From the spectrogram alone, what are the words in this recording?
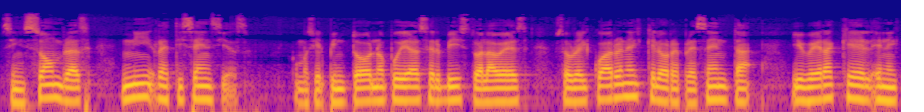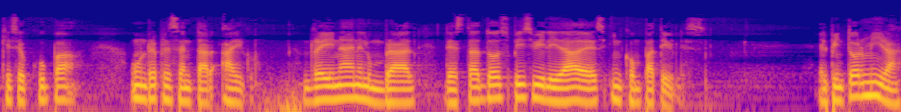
sin sombras ni reticencias, como si el pintor no pudiera ser visto a la vez sobre el cuadro en el que lo representa y ver aquel en el que se ocupa un representar algo. Reina en el umbral de estas dos visibilidades incompatibles. El pintor mira,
